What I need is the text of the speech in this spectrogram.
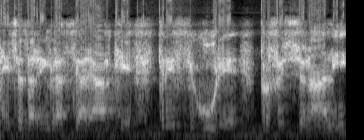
e c'è da ringraziare anche tre figure professionali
